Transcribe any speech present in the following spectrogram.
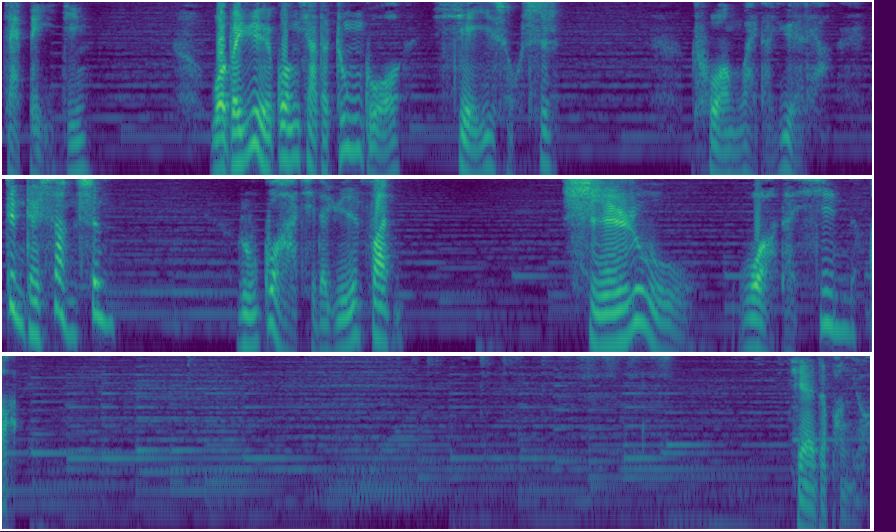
在北京。我为月光下的中国写一首诗。窗外的月亮正在上升，如挂起的云帆，驶入我的心海。亲爱的朋友，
